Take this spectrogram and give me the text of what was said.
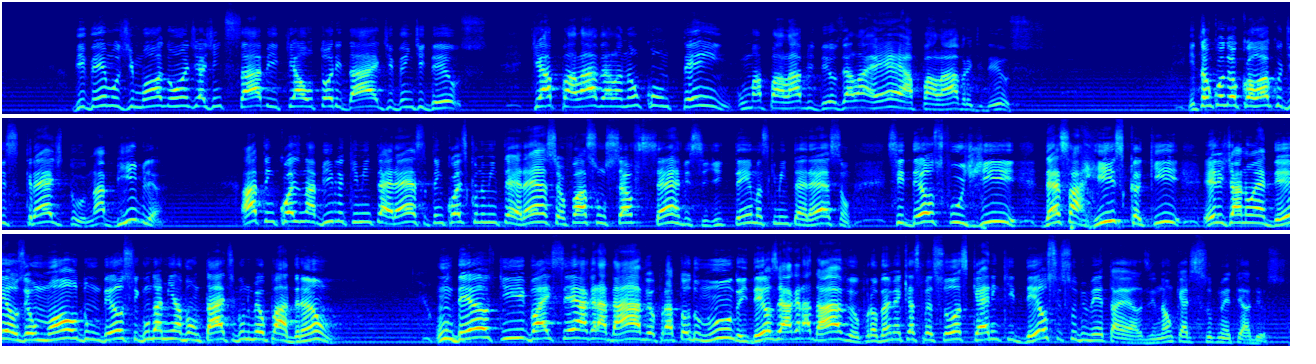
vivemos de modo onde a gente sabe que a autoridade vem de Deus que a palavra ela não contém uma palavra de Deus, ela é a palavra de Deus. Então, quando eu coloco descrédito na Bíblia, ah, tem coisa na Bíblia que me interessa, tem coisa que não me interessa, eu faço um self-service de temas que me interessam. Se Deus fugir dessa risca aqui, ele já não é Deus, eu moldo um Deus segundo a minha vontade, segundo o meu padrão. Um Deus que vai ser agradável para todo mundo, e Deus é agradável. O problema é que as pessoas querem que Deus se submeta a elas e não querem se submeter a Deus.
